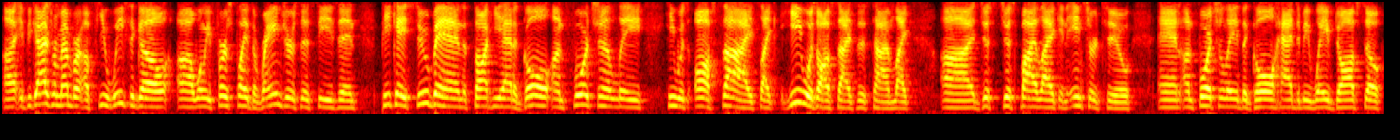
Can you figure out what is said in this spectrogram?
uh, if you guys remember a few weeks ago uh, when we first played the Rangers this season, PK Subban thought he had a goal. Unfortunately, he was offsides. Like he was offsides this time, like uh, just just by like an inch or two and unfortunately the goal had to be waved off so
